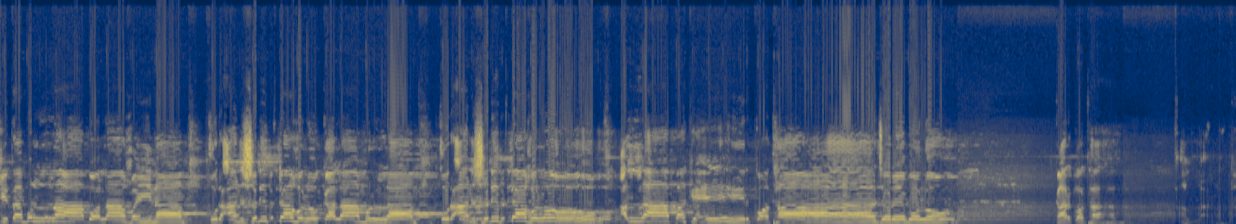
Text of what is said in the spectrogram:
কিতাবুল্লাহ বলা হয় হয় না কোরআন শরীফটা হলো কালামুল্লাহ। কোরআন শরীফটা হলো আল্লাহ পাকের কথা। জোরে বলো। কার কথা? আল্লাহর কথা।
